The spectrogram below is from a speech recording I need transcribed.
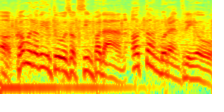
A Kamara Virtuózok színpadán a Tamboren Trio.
